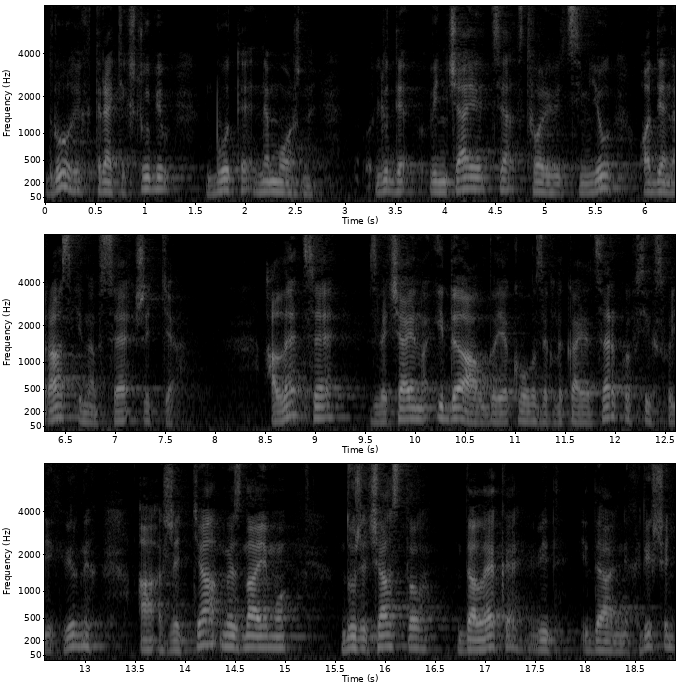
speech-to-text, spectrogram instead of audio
других, третіх шлюбів бути не можна. Люди вінчаються, створюють сім'ю один раз і на все життя. Але це, звичайно, ідеал, до якого закликає церква всіх своїх вірних. А життя, ми знаємо, дуже часто далеке від ідеальних рішень,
